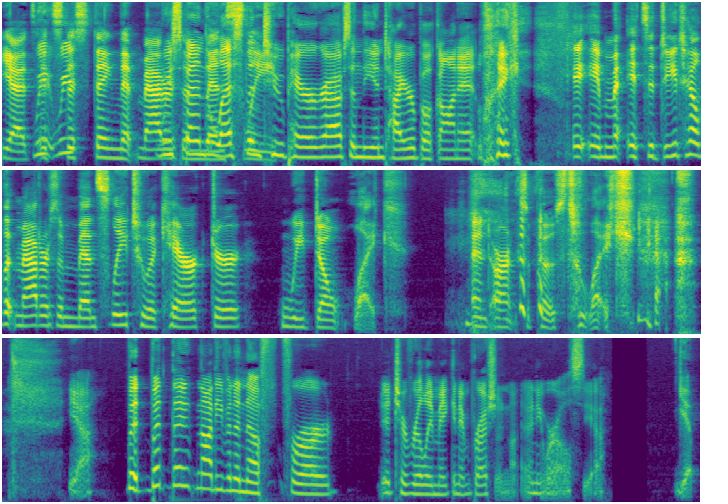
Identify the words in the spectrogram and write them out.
Yeah, it's, We- it's we- this thing that matters. we spend less than two paragraphs in the entire book on it. Like It, it it's a detail that matters immensely to a character we don't like and aren't supposed to like. yeah, yeah, but but not even enough for our it to really make an impression anywhere else. Yeah. Yep.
